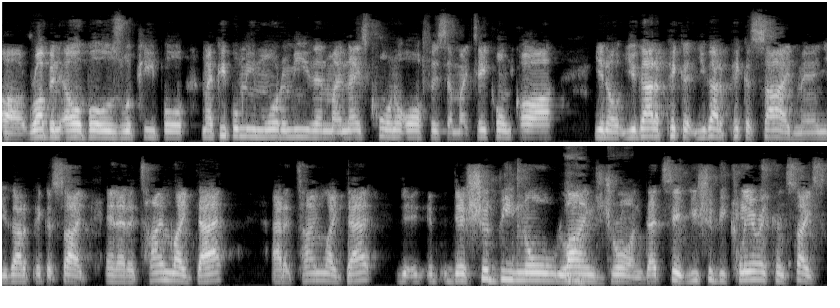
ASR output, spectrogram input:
uh, rubbing elbows with people. My people mean more to me than my nice corner office and my take-home car. You know, you got to pick a you got to pick a side, man. You got to pick a side. And at a time like that, at a time like that, it- it- there should be no lines drawn. That's it. You should be clear and concise.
